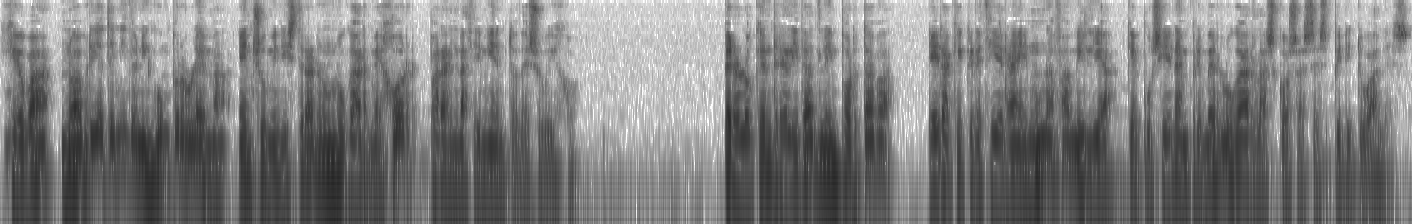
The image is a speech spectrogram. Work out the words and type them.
Jehová no habría tenido ningún problema en suministrar un lugar mejor para el nacimiento de su hijo pero lo que en realidad le importaba era que creciera en una familia que pusiera en primer lugar las cosas espirituales.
